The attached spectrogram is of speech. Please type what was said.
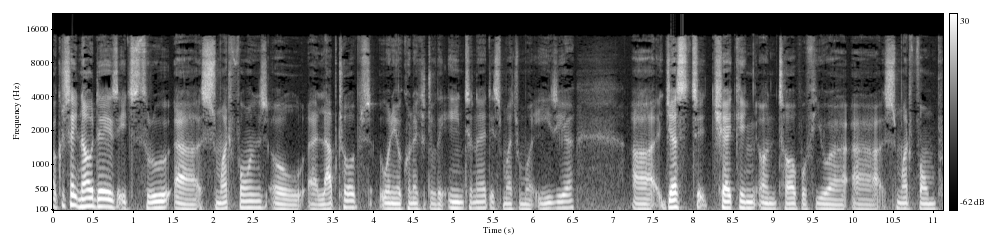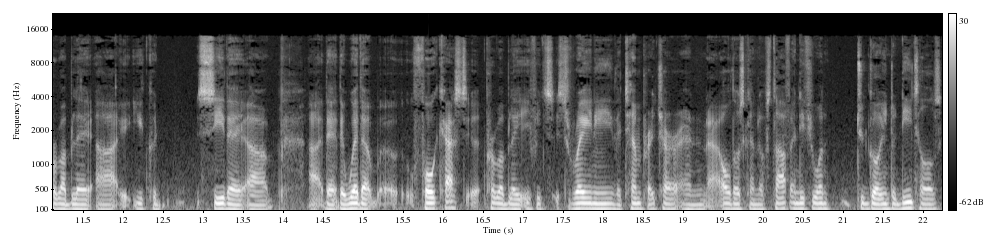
I could say nowadays it's through uh, smartphones or uh, laptops. When you're connected to the internet, it's much more easier. Uh, just checking on top of your uh, smartphone, probably you could see the uh, the the weather uh, forecast uh, probably if it's it's rainy the temperature and uh, all those kind of stuff and if you want to go into details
